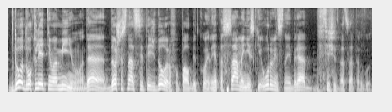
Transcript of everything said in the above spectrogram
До двухлетнего минимума, да, до 16 тысяч долларов упал биткоин. Это самый низкий уровень с ноября 2020 года.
